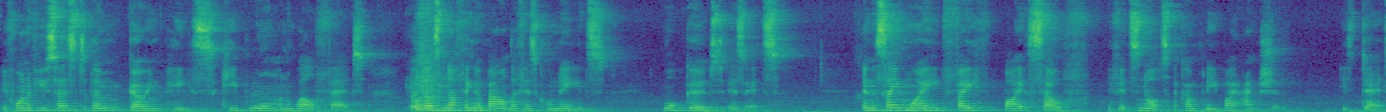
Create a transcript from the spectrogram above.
If one of you says to them, Go in peace, keep warm and well fed, but does nothing about their physical needs, what good is it? In the same way, faith by itself, if it's not accompanied by action, is dead.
